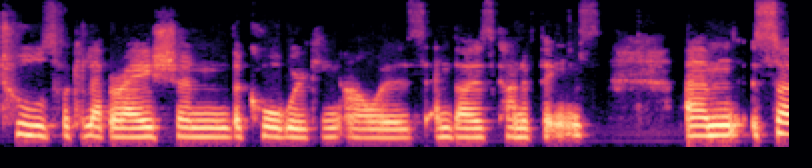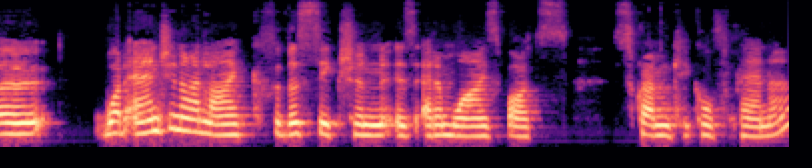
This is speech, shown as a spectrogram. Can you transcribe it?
tools for collaboration, the core working hours, and those kind of things. Um, so, what Angie and I like for this section is Adam Weisbart's Scrum Kickoff Planner.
